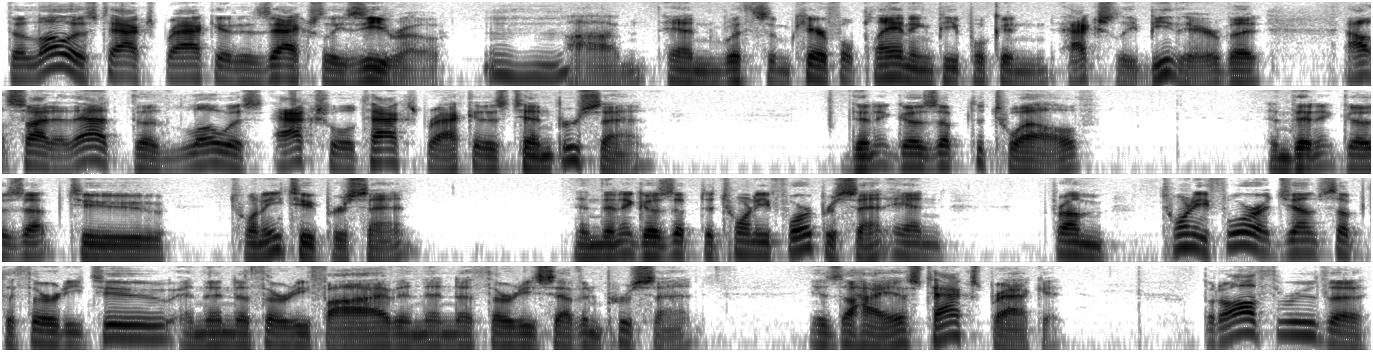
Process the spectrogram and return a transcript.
the lowest tax bracket is actually 0 Um, and with some careful planning, people can actually be there. But outside of that, the lowest actual tax bracket is 10%. Then it goes up to 12 and then it goes up to 22%, and then it goes up to 24%. And from 24, it jumps up to 32, and then to 35, and then to 37% is the highest tax bracket. But all through the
